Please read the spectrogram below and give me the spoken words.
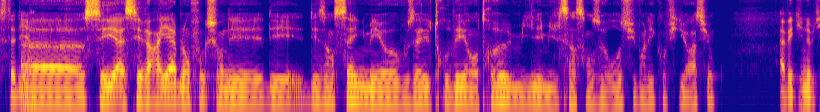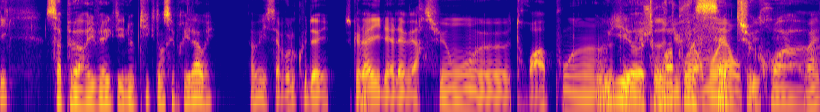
C'est-à-dire? Euh, c'est assez variable en fonction des, des, des enseignes, mais euh, vous allez le trouver entre 1000 et 1500 euros suivant les configurations. avec une optique? Ça peut arriver avec une optique dans ces prix-là, oui. Ah oui, ça vaut le coup d'œil. Parce que là, il est à la version euh, 3. point oui, quelque euh, chose du firmware en 3.7, je plus. crois. Ouais. euh,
